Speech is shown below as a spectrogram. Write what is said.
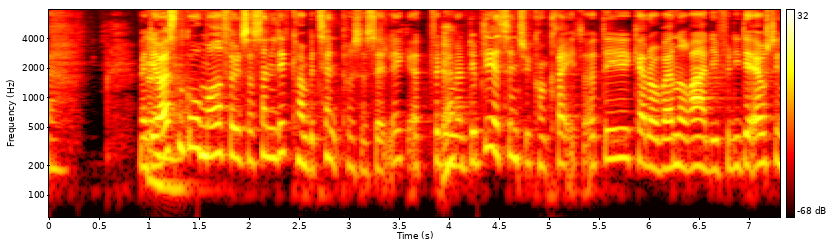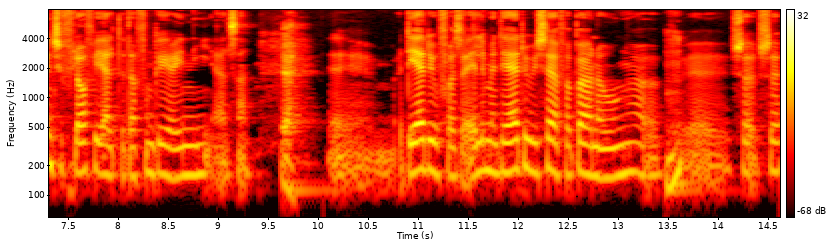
Ja. Men det er også en god måde at føle sig sådan lidt kompetent på sig selv, ikke? At, fordi ja. man, det bliver sindssygt konkret, og det kan der jo være noget rart i, fordi det er jo sindssygt fluffy alt det, der fungerer inde i, altså. Ja. Øh, og det er det jo for os alle, men det er det jo især for børn og unge. Og, mm. øh, så, så.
